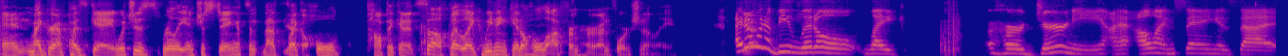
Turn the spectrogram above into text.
and my grandpa's gay, which is really interesting. It's a, that's Yeah. like a whole topic in itself, but like we didn't get a whole lot from her unfortunately. I don't Yeah. want to belittle like her journey. I, all I'm saying is that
